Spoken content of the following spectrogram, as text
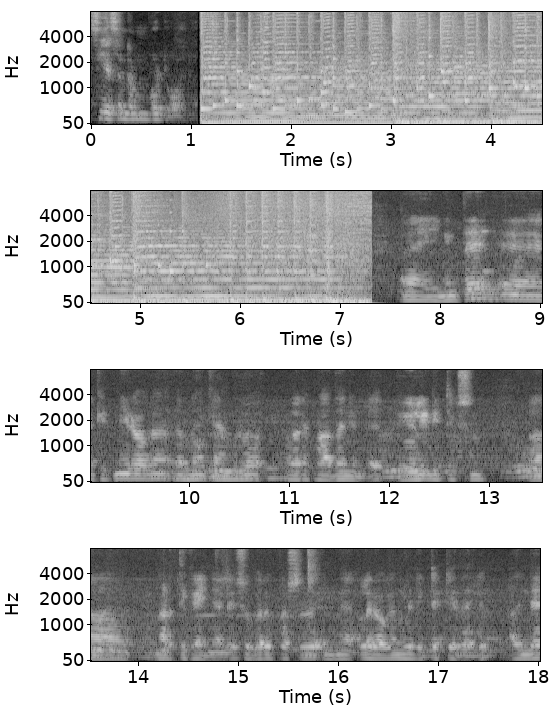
സി എസ് എന്റെ മുമ്പോട്ട് പോകുന്നത്. ഇങ്ങനത്തെ കിഡ്നി രോഗം നിർണയ ക്യാമ്പുകൾ വളരെ പ്രാധാന്യമുണ്ട്. ഏർലി ഡിറ്റക്ഷൻ നടത്തി കഴിഞ്ഞാൽ ഷുഗർ പ്രഷർ എന്നുള്ള രോഗങ്ങൾ ഡിറ്റക്ട് ചെയ്താൽ അതിന്റെ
